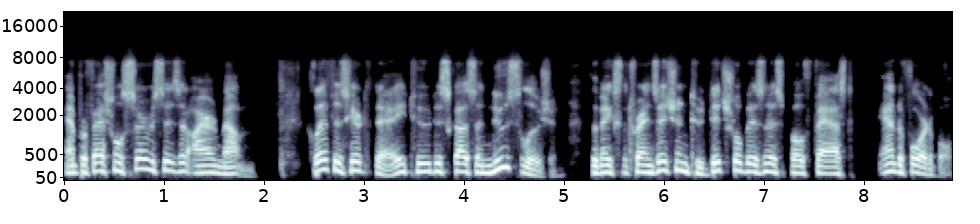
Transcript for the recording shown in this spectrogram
and Professional Services at Iron Mountain. Cliff is here today to discuss a new solution that makes the transition to digital business both fast and affordable.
